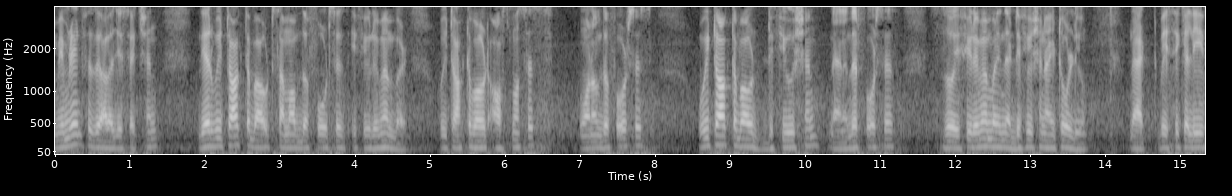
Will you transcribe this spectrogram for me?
membrane physiology section. There we talked about some of the forces if you remember. We talked about osmosis, one of the forces. We talked about diffusion, another forces. So, if you remember in the diffusion I told you that basically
